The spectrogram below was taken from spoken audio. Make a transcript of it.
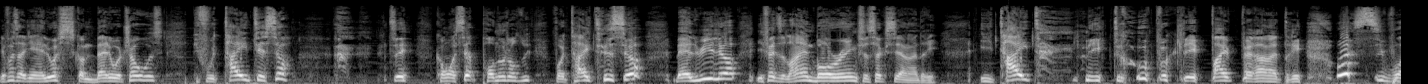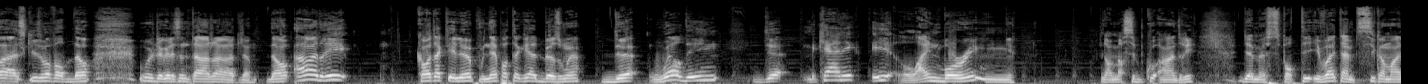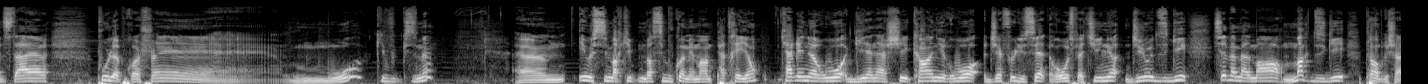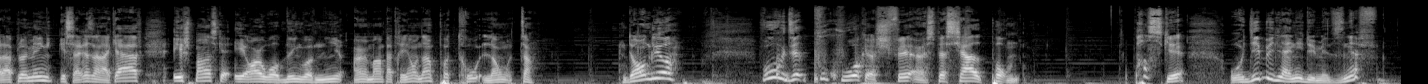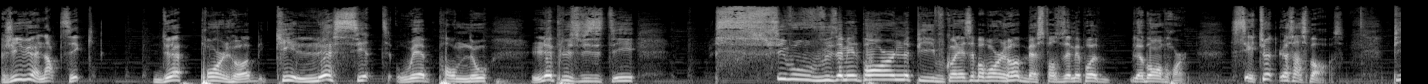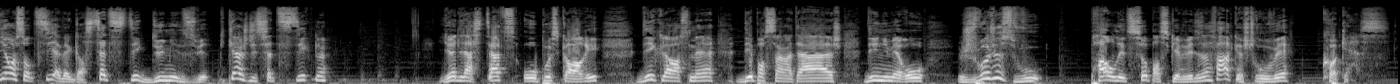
Des fois, ça vient lousse comme belle autre chose. Puis faut tighter ça. tu sais, concept pour nous aujourd'hui. Faut tighter ça. Ben lui, là, il fait du line boring, c'est ça que c'est André. Il tight les trous pour que les pipes puissent rentrer. Oh, si voilà, excuse-moi, pardon. Oh, je dois connais une tangente, là. Donc, André, contactez-le pour n'importe quel besoin de welding, de mécanique et line boring. Donc merci beaucoup André de me supporter. Il va être un petit commanditaire pour le prochain mois qui, qui se met. Euh, et aussi merci beaucoup à mes membres Patreon, Karine Roy, Guylaine Haché, Connie Roy, Jeffrey Lucette, Rose Pacina, Gino Duguay, Sylvain Malmort, Marc Duguay, Plomb la Plumbing, et ça reste dans la cave. Et je pense que AR Welding va venir un membre Patreon dans pas trop longtemps. Donc là, vous vous dites pourquoi que je fais un spécial pour nous. Parce que au début de l'année 2019, j'ai vu un article de Pornhub, qui est le site web porno le plus visité. Si vous, vous aimez le porn, puis vous connaissez pas Pornhub, ben c'est parce que vous aimez pas le bon porn. C'est tout, là, ça se passe. Puis ils ont sorti avec leurs statistiques 2018. Puis quand je dis statistiques, là, il y a de la stats au pouce carré, des classements, des pourcentages, des numéros. Je vais juste vous parler de ça parce qu'il y avait des affaires que je trouvais cocasses.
